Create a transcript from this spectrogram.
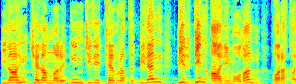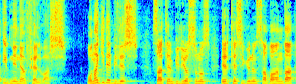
ilahi kelamları İncil'i Tevrat'ı bilen bir din alimi olan Varaka İbni Nevfel var. Ona gidebilir. Zaten biliyorsunuz ertesi günün sabahında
